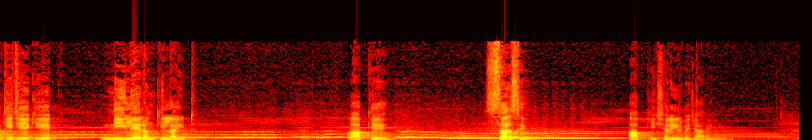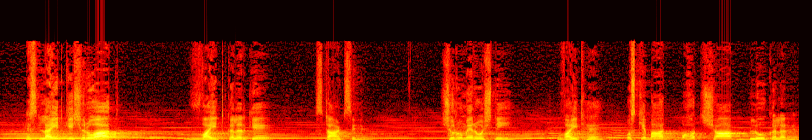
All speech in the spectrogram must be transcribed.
ध्यान कीजिए कि एक नीले रंग की लाइट आपके सर से आपकी शरीर में जा रही है। इस लाइट की शुरुआत वाइट कलर के स्टार्ट से है। शुरू में रोशनी वाइट है, उसके बाद बहुत शार्प ब्लू कलर है।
